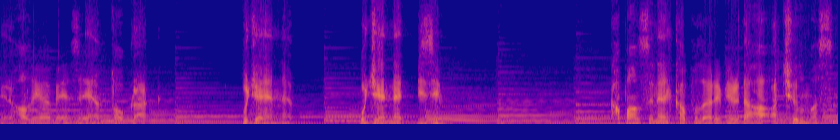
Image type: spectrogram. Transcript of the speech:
bir halıya benzeyen toprak. Bu cehennem, bu cennet bizim. Kapansın el kapıları bir daha açılmasın.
